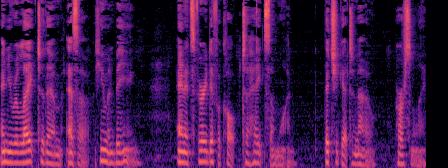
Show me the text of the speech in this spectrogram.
and you relate to them as a human being. And it's very difficult to hate someone that you get to know personally.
